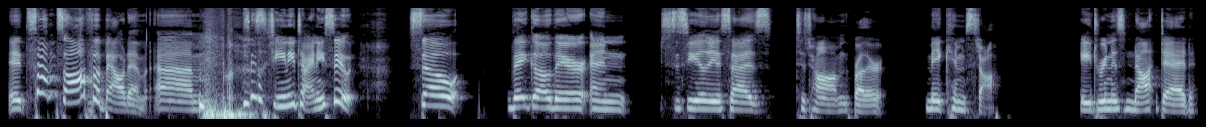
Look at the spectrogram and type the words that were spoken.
it something's off about him. Um, it's his teeny tiny suit. So they go there, and Cecilia says to Tom, the brother, "Make him stop. Adrian is not dead.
